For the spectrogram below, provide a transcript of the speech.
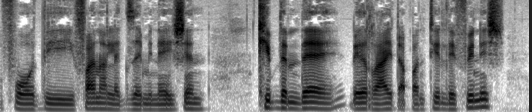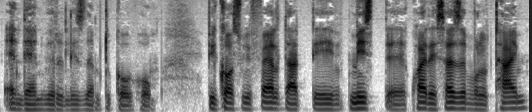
for the final examination, keep them there, they write up until they finish, and then we release them to go home. Because we felt that they missed uh, quite a sizable time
